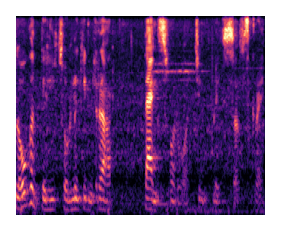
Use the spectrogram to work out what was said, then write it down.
ஸ்லோகத்தில் சொல்லுகின்றார். தேங்க்ஸ் ஃபார் வாட்சிங் ப்ளீஸ் சப்ஸ்கிரைப்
